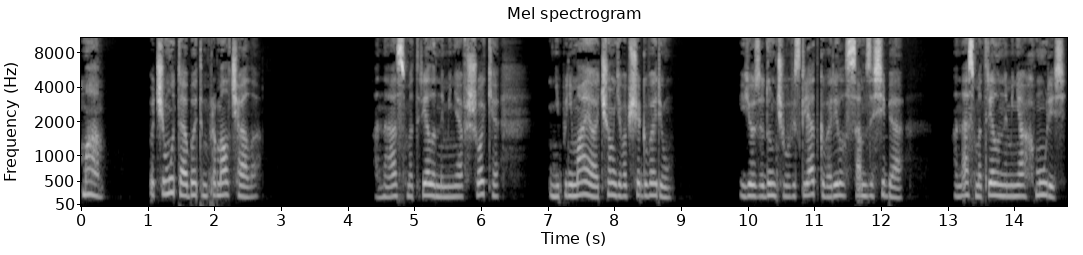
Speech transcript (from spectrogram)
«Мам, почему ты об этом промолчала?» Она смотрела на меня в шоке, не понимая, о чем я вообще говорю. Ее задумчивый взгляд говорил сам за себя. Она смотрела на меня, хмурясь,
